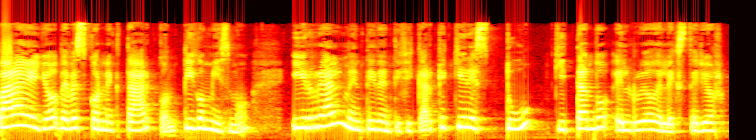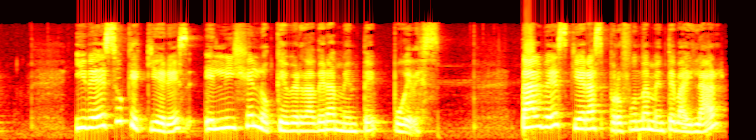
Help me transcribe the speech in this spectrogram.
Para ello debes conectar contigo mismo y realmente identificar qué quieres tú quitando el ruido del exterior. Y de eso que quieres, elige lo que verdaderamente puedes. Tal vez quieras profundamente bailar,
